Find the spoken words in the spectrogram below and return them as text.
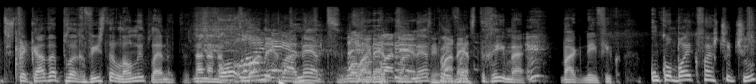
Destacada pela revista Lonely Planet. Não, não, não. Oh, Lonely Planet. Lonely Planet. Planet, para de rima. Magnífico. Um comboio que faz chuchu?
